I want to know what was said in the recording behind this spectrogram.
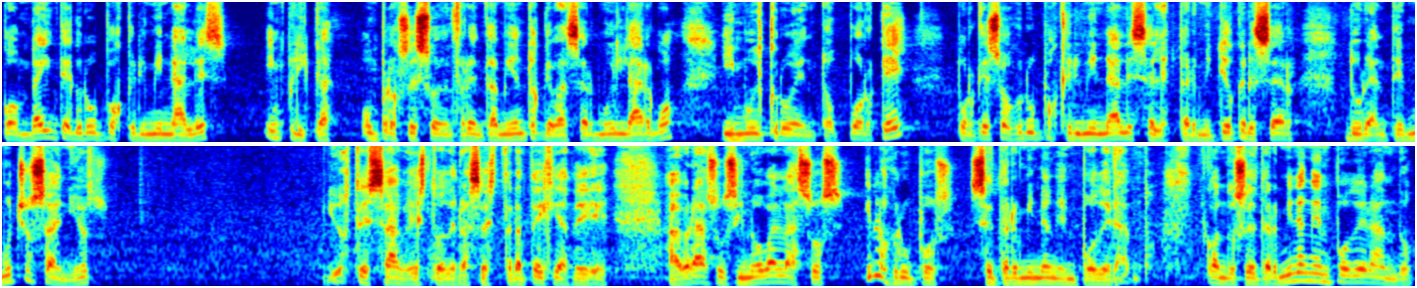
con 20 grupos criminales, implica un proceso de enfrentamiento que va a ser muy largo y muy cruento. ¿Por qué? Porque esos grupos criminales se les permitió crecer durante muchos años y usted sabe esto de las estrategias de abrazos y no balazos, y los grupos se terminan empoderando. Cuando se terminan empoderando,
